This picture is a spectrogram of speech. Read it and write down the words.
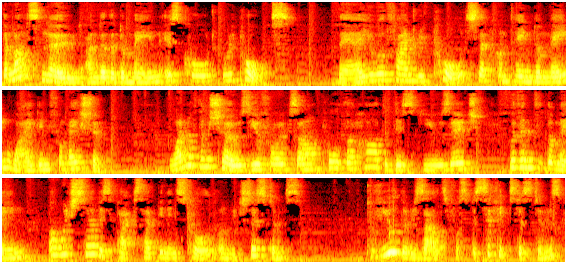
The last node under the domain is called Reports. There you will find reports that contain domain-wide information. One of them shows you, for example, the hard disk usage within the domain or which service packs have been installed on which systems. To view the results for specific systems,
